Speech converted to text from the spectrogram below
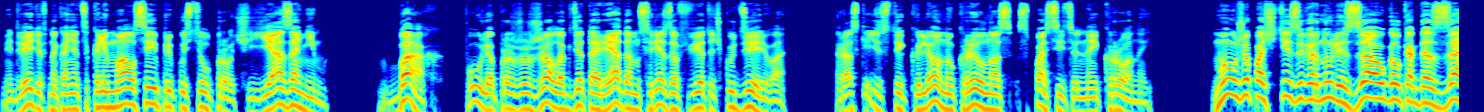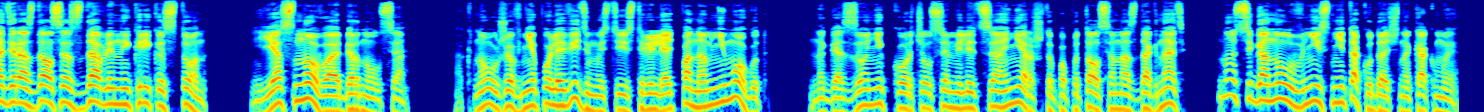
Медведев, наконец, оклемался и припустил прочь. Я за ним. Бах! Пуля прожужжала где-то рядом, срезав веточку дерева. Раскидистый клен укрыл нас спасительной кроной. Мы уже почти завернули за угол, когда сзади раздался сдавленный крик и стон. Я снова обернулся. Окно уже вне поля видимости, и стрелять по нам не могут. На газоне корчился милиционер, что попытался нас догнать, но сиганул вниз не так удачно, как мы.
